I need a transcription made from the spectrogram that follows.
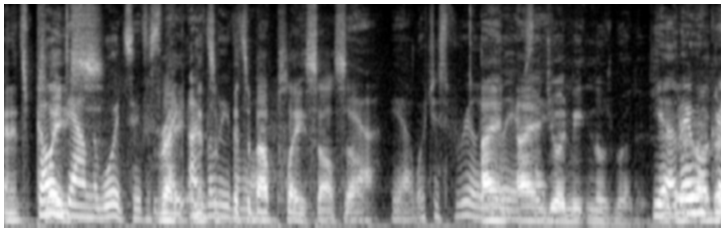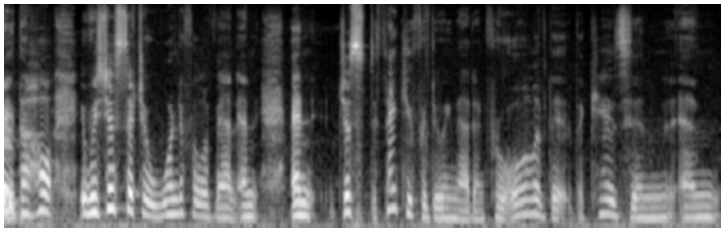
and it's Going place. down the woods, it was right, like and it's, a- it's about place also. yeah, yeah, which is really, I, really I enjoyed meeting those brothers. Yeah, they're- were uh, great. The whole it was just such a wonderful event, and and just thank you for doing that, and for all of the, the kids, and and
